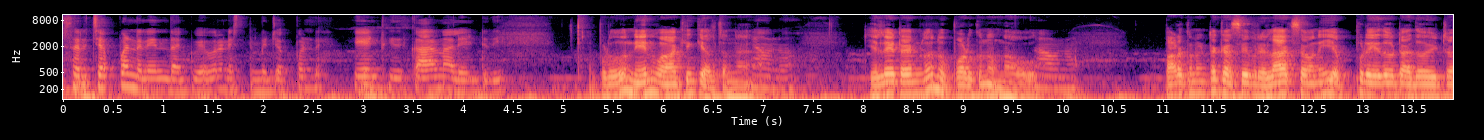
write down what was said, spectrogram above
సరే చెప్పండి నేను దానికి వివరణ ఇస్తాను. మీరు చెప్పండి. ఏంటి కారణాలు ఏంటిది? ఇప్పుడు నేను వాకింగ్కి వెళ్తున్నా. అవును. వెళ్ళే టైంలో నువ్వు పడుకుని ఉన్నావు. అవును. పడుకుని ఉంటే కాసేపు రిలాక్స్ అవని ఎప్పుడు ఏదో అదో ఇటో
